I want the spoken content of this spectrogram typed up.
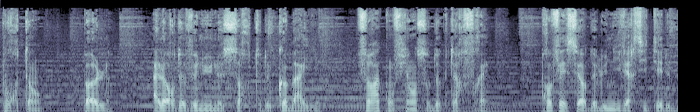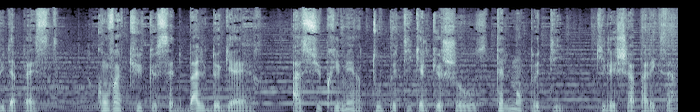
Pourtant, Paul, alors devenu une sorte de cobaye, fera confiance au docteur Frey, professeur de l'université de Budapest, convaincu que cette balle de guerre a supprimé un tout petit quelque chose tellement petit qu'il échappe à l'examen.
